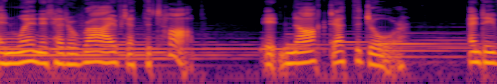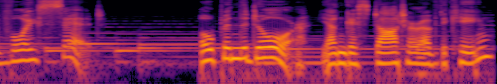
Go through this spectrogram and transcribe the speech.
And when it had arrived at the top, it knocked at the door, and a voice said, Open the door, youngest daughter of the king.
